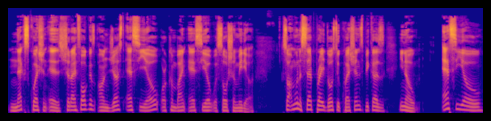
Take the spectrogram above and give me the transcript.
Next question is Should I focus on just SEO or combine SEO with social media? So I'm going to separate those two questions because, you know, SEO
